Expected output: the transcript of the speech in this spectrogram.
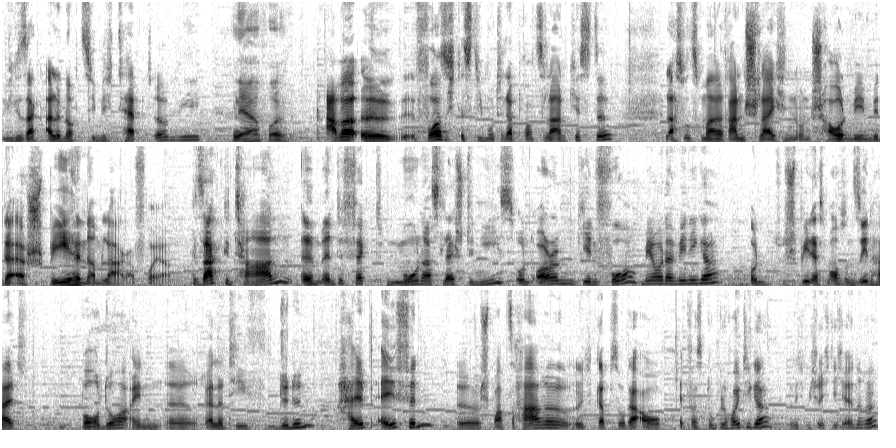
wie gesagt, alle noch ziemlich tapped irgendwie. Ja, voll. Aber äh, Vorsicht ist die Mutter der Porzellankiste. Lass uns mal ranschleichen und schauen, wen wir da erspähen am Lagerfeuer. Gesagt, getan. Im Endeffekt Mona slash Denise und Oren gehen vor, mehr oder weniger. Und spielen erstmal aus und sehen halt Bordor, einen äh, relativ dünnen Halbelfen. Äh, schwarze Haare, ich glaube sogar auch etwas dunkelhäutiger, wenn ich mich richtig erinnere.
